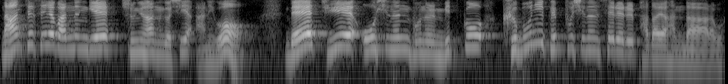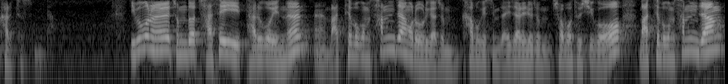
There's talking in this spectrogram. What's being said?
나한테 세례 받는 게 중요한 것이 아니고 내 뒤에 오시는 분을 믿고 그분이 베푸시는 세례를 받아야 한다라고 가르쳤습니다. 이 부분을 좀 더 자세히 다루고 있는 마태복음 3장으로 우리가 좀 가보겠습니다. 이 자리를 좀 접어 두시고 마태복음 3장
